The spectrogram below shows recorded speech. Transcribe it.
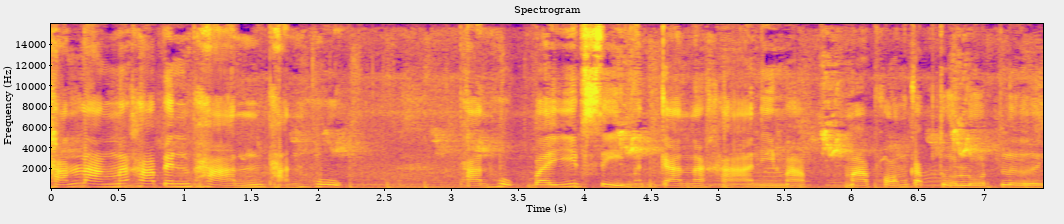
ฐานหลังนะคะเป็นผานผานหกผานหกใบยี่สี่เหมือนกันนะคะ อันนี้มามาพร้อมกับตัวรถเลย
